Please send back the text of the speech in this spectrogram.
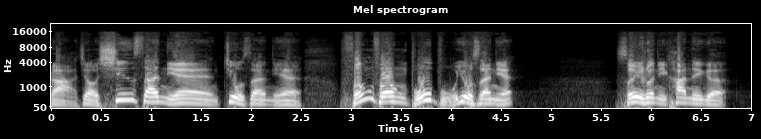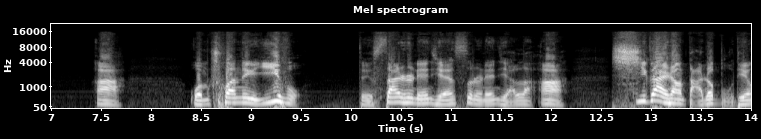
是吧？叫新三年，旧三年，缝缝补补又三年。所以说，你看那个啊，我们穿那个衣服，得三十年前、四十年前了啊，膝盖上打着补丁，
